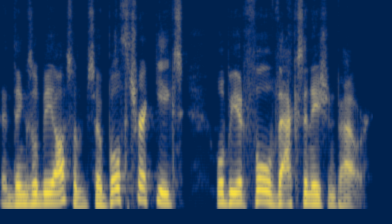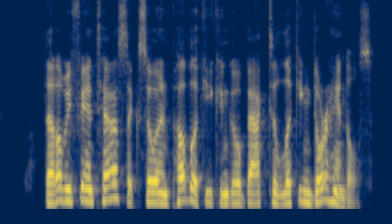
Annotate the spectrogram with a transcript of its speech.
and things will be awesome. So both Trek geeks will be at full vaccination power. That'll be fantastic. So in public, you can go back to licking door handles.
